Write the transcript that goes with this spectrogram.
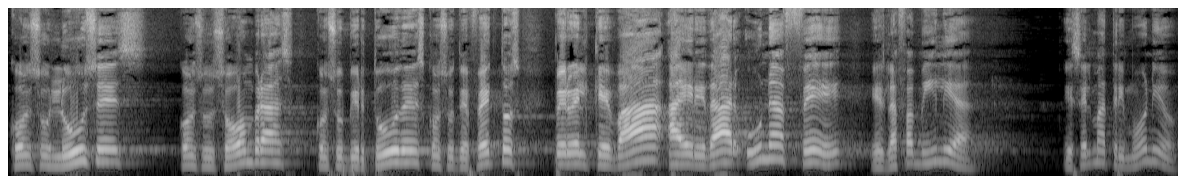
Con sus luces, con sus sombras, con sus virtudes, con sus defectos, pero el que va a heredar una fe es la familia, es el matrimonio.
